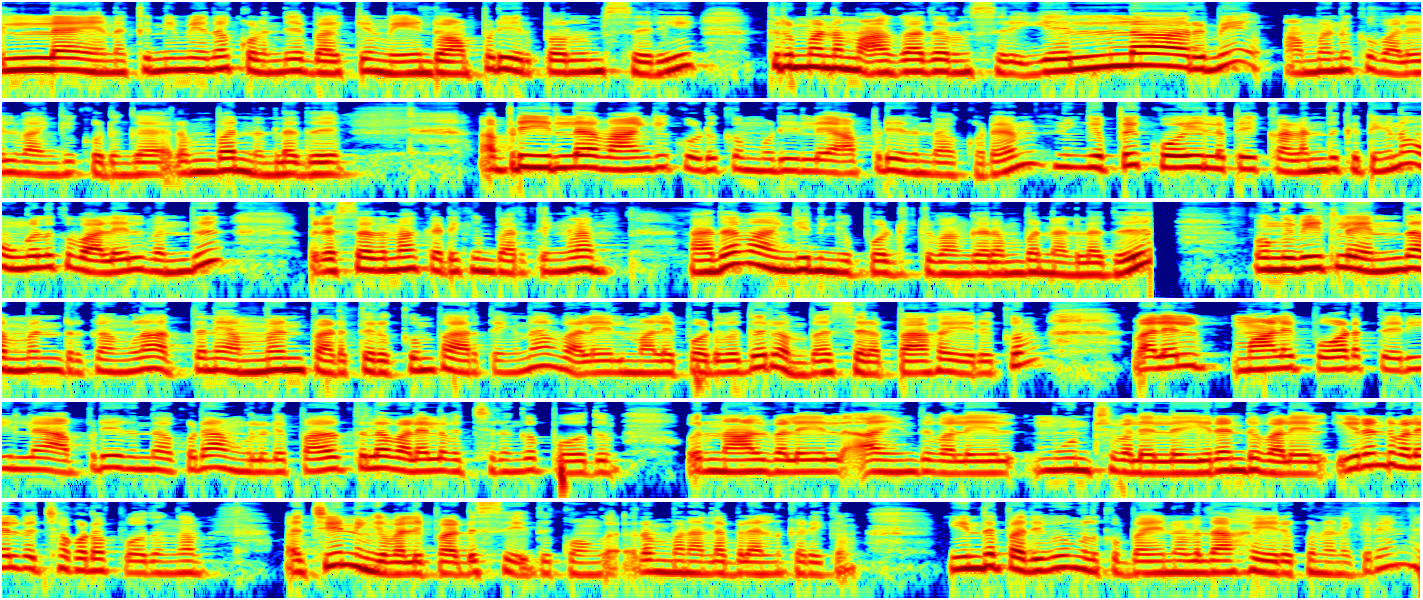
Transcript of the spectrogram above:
இல்லை எனக்கு இனிமேல் தான் குழந்தை பாக்கியம் வேண்டும் அப்படி இருப்பவர்களும் சரி திருமணம் ஆகாதவர்களும் சரி எல்லாருமே அம்மனுக்கு வளையல் வாங்கி கொடுங்க ரொம்ப நல்லது. அப்படி இல்லை வாங்கி கொடுக்க முடியல அப்படி இருந்தால் கூட நீங்கள் போய் கோயிலில் போய் கலந்துக்கிட்டிங்கன்னா உங்களுக்கு வளையல் வந்து பிரசாதமாக கிடைக்கும் பார்த்தீங்களா? அதை வாங்கி நீங்கள் போட்டுட்டு வாங்க ரொம்ப நல்லது. உங்கள் வீட்டில் எந்த அம்மன் இருக்காங்களோ அத்தனை அம்மன் படத்திற்கும் பார்த்தீங்கன்னா வளையல் மாலை போடுவது ரொம்ப சிறப்பாக இருக்கும். வளையல் மாலை போட தெரியல அப்படி இருந்தால் கூட அவங்களுடைய பதத்தில் வளையல் வச்சுருங்க போதும். ஒரு நாலு வளையல் ஐந்து வளையல் மூன்று வளையல் இரண்டு வளையல் இரண்டு வளையல் வச்சா கூட போதுங்க. வச்சு நீங்கள் வழிபாடு செய்துக்கோங்க. ரொம்ப நல்ல பலன் கிடைக்கும். இந்த பதிவு உங்களுக்கு பயனுள்ளதாக இருக்கும்னு நினைக்கிறேன்.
